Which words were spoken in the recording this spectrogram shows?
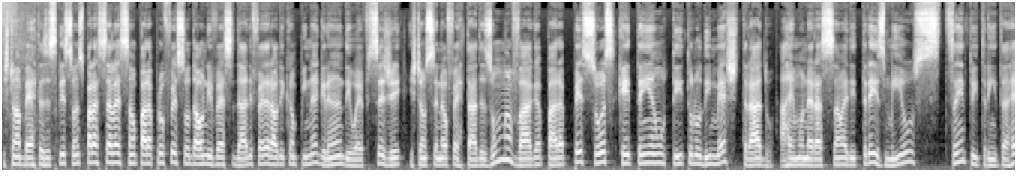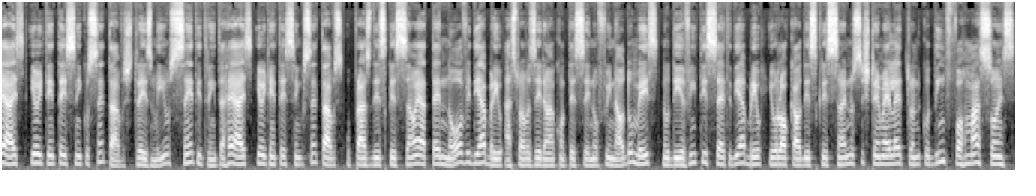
Estão abertas inscrições para a seleção para professor da Universidade Federal de Campina Grande, UFCG. Estão sendo ofertadas uma vaga para pessoas que tenham o título de mestrado. A remuneração é de R$ 3.130,85. R$ 3.130,85. O prazo de inscrição é até 9 de abril. As provas irão acontecer no final do mês, no dia 27 de abril, e o local de inscrição é no Sistema Eletrônico de Informações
